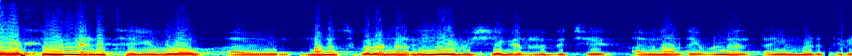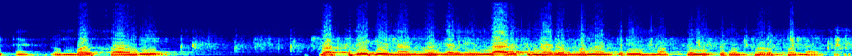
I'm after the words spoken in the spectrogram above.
பேசணும்னு நினைச்சேன் இவ்வளோ அது மனசுக்குள்ள நிறைய விஷயங்கள் இருந்துச்சு. அதனால தான் இவ்வளோ டைம் எடுத்துக்கிட்டேன். ரொம்ப சாரி பத்திரிகை நண்பர்கள் எல்லாருக்குமே ரொம்ப நன்றி. மக்களுக்கு ரொம்ப ரொம்ப நன்றி.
